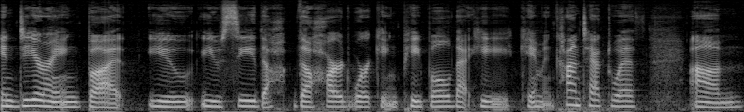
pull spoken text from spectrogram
endearing but you you see the the hardworking people that he came in contact with um,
